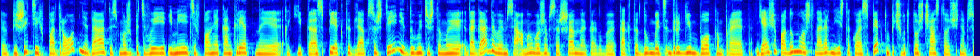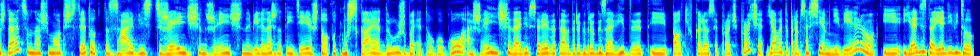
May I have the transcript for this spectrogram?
э, пишите их подробнее, да, то есть, может быть, вы имеете вполне конкретные какие-то аспекты для обсуждений, думаете, что мы догадываемся, а мы можем совершенно как бы как-то думать другим боком про это. Я еще подумала, что, наверное, есть такой аспект, ну, почему-то тоже часто очень обсуждается в нашем обществе, это вот эта зависть женщин женщинами, или, знаешь, эта идея, что вот мужская дружба — это ого-го, а женщины, они все время там друг друга завидуют, и палки в колеса и прочее, прочее. Я в это прям совсем не верю, и я не знаю, я не видела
